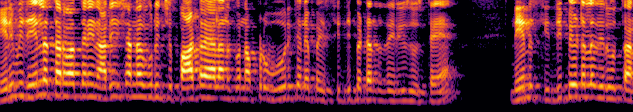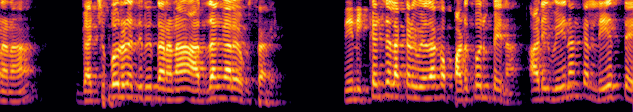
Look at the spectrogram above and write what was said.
ఎనిమిదేళ్ళ తర్వాత నేను హరీష్ అన్న గురించి పాట రాయాలనుకున్నప్పుడు ఊరికనే పోయి సిద్దిపేట అంతా తిరిగి చూస్తే నేను సిద్దిపేటలో తిరుగుతానన్నా గచ్చిబౌలిలో తిరుగుతానన్నా అర్థం కాలే ఒకసారి. నేను ఇక్కడి అక్కడ అక్కడికి పోయేదాకా పడుకొని పోయినా. ఆడికి పోయినాక లేస్తే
